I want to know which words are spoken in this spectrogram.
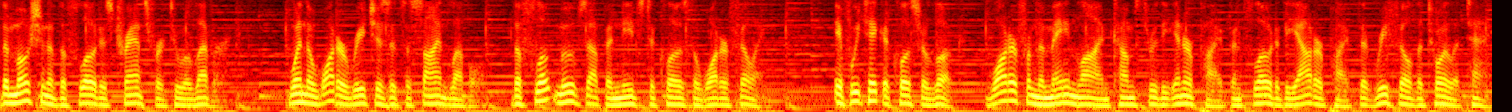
The motion of the float is transferred to a lever. When the water reaches its assigned level, the float moves up and needs to close the water filling. If we take a closer look, water from the main line comes through the inner pipe and flow to the outer pipe that refill the toilet tank.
